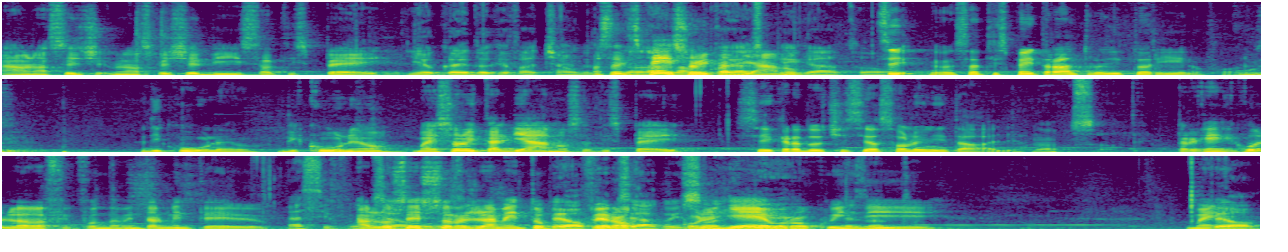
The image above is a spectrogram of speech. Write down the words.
Ah, una, specie- una specie di Satispay. io credo che facciano Ma così Satispay è solo italiano? spiegato. Sì, Satispay tra l'altro è di Torino forse. È Di Cuneo. Di Cuneo? Ma è solo italiano Satispay? Sì, credo ci sia solo in Italia. non so Perché anche quello alla fi- fondamentalmente Eh sì, funziona ha lo stesso così. ragionamento, Però però, funziona con gli euro, quindi... Ma- però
